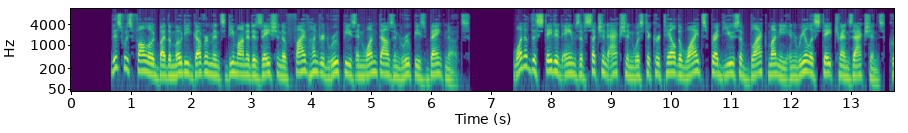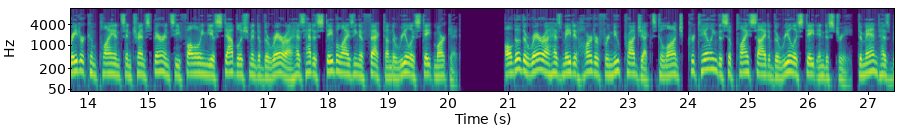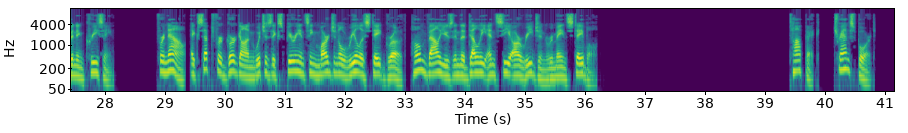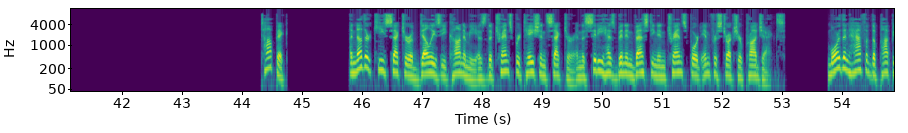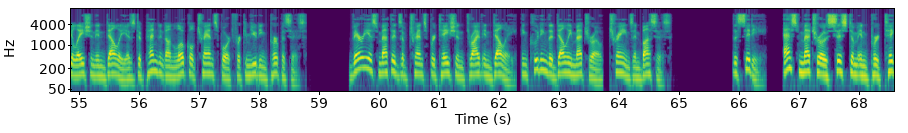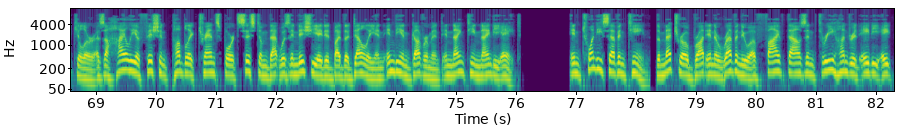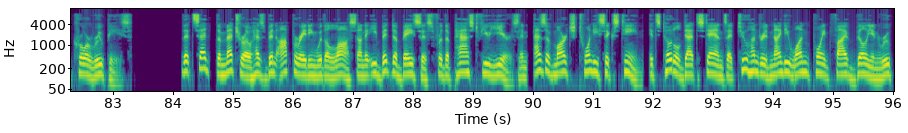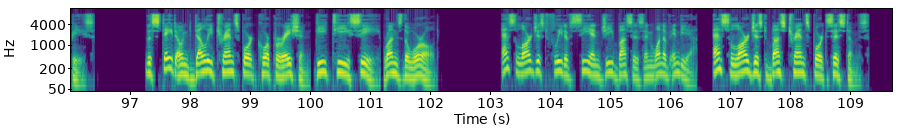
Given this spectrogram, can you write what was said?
This was followed by the Modi government's demonetization of 500 rupees and 1000 rupees banknotes. One of the stated aims of such an action was to curtail the widespread use of black money in real estate transactions. Greater compliance and transparency following the establishment of the RERA has had a stabilizing effect on the real estate market. Although the RERA has made it harder for new projects to launch, curtailing the supply side of the real estate industry, demand has been increasing. For now, except for Gurgaon which is experiencing marginal real estate growth, home values in the Delhi NCR region remain stable. Transport Topic: Another key sector of Delhi's economy is the transportation sector and the city has been investing in transport infrastructure projects. More than half of the population in Delhi is dependent on local transport for commuting purposes. Various methods of transportation thrive in Delhi, including the Delhi Metro, trains and buses. The city S metro system in particular is a highly efficient public transport system that was initiated by the Delhi and Indian government in 1998. In 2017, the metro brought in a revenue of 5,388 crore rupees. That said, the Metro has been operating with a loss on a EBITDA basis for the past few years and, as of March 2016, its total debt stands at 291.5 billion rupees. The state-owned Delhi Transport Corporation runs the world's largest fleet of CNG buses and one of India's largest bus transport systems.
